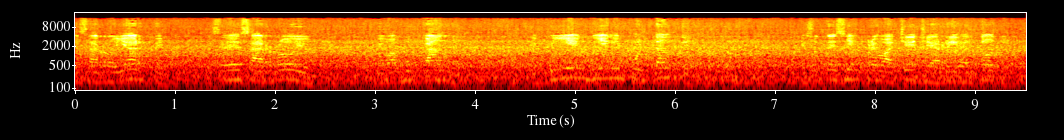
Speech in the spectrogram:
desarrollarte, ese desarrollo que vas buscando, es bien, bien importante. Eso esté siempre bacheche arriba en todo.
